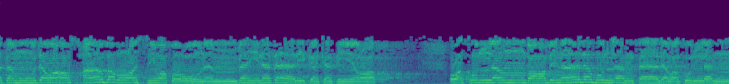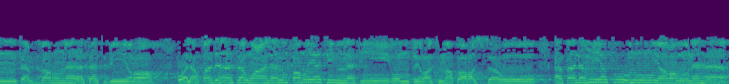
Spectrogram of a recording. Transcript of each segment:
وثمود وأصحاب الرس وقرونا بين ذلك كثيرا. وكلا ضربنا له الأمثال وكلا تبرنا تتبيرا. ولقد أتوا على القرية التي أمطرت مطر السوء. أفلم يكونوا يرونها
